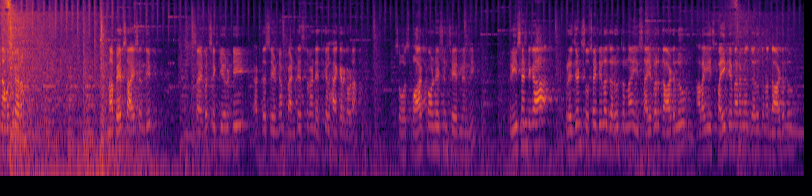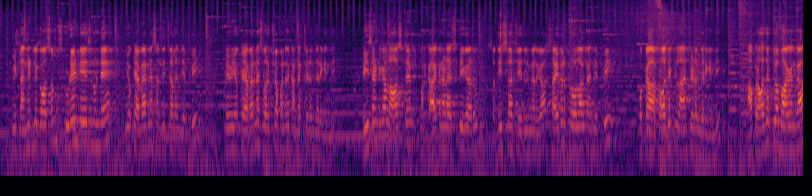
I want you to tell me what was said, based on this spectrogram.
నమస్కారం. నా పేరు Sai Sandeep. Cyber security at the same time pentester and ethical hacker కూడా. సో స్పార్క్ ఫౌండేషన్ చైర్మన్ని రీసెంట్గా ప్రజెంట్ సొసైటీలో జరుగుతున్న ఈ సైబర్ దాడులు అలాగే ఈ స్పై కెమెరా మీద జరుగుతున్న దాడులు వీటిలన్నింటి కోసం స్టూడెంట్ ఏజ్ నుండే ఈ యొక్క అవేర్నెస్ అందించాలని చెప్పి మేము ఈ యొక్క అవేర్నెస్ వర్క్షాప్ అనేది కండక్ట్ చేయడం జరిగింది. రీసెంట్గా లాస్ట్ టైం మన కాకినాడ ఎస్పీ గారు సతీష్ సార్ చేతుల మీదుగా సైబర్ ప్రోలాక్ అని చెప్పి ఒక ప్రాజెక్ట్ లాంచ్ చేయడం జరిగింది. ఆ ప్రాజెక్ట్లో భాగంగా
